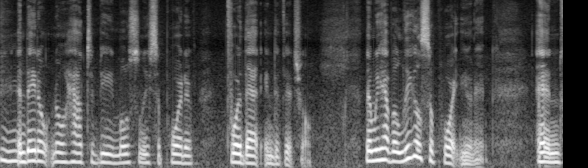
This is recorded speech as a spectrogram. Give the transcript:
mm-hmm. and they don't know how to be emotionally supportive for that individual. Then we have a legal support unit. And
